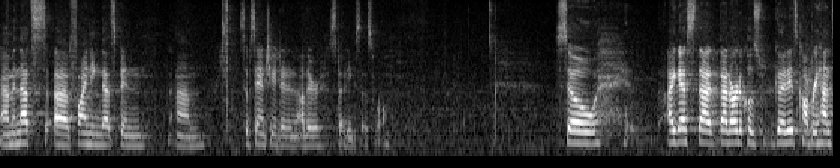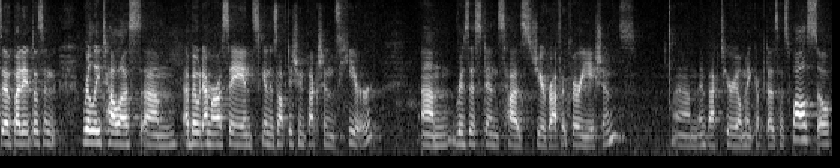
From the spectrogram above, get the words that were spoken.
Um, and that's a finding that's been um, substantiated in other studies as well. So I guess that, that article is good, it's comprehensive, but it doesn't really tell us um, about MRSA and skin and soft tissue infections here. Um, resistance has geographic variations um, and bacterial makeup does as well. So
